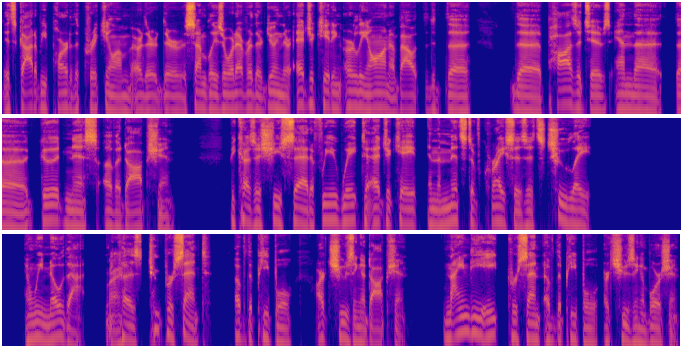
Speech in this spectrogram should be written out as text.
It's got to be part of the curriculum or their, their assemblies or whatever they're doing. They're educating early on about the, the, the positives and the, the goodness of adoption because, as she said, if we wait to educate in the midst of crisis, it's too late. And we know that right. because 2% of the people are choosing adoption, 98% of the people are choosing abortion.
